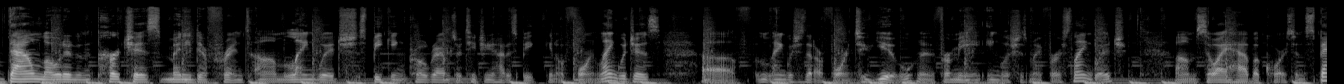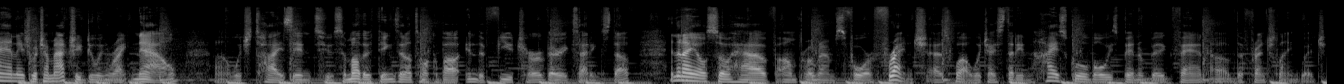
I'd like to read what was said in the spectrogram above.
downloaded and purchased many different um, language speaking programs or teaching you how to speak you know foreign languages uh, languages that are foreign to you. And for me english is my first language. Um, so I have a course in Spanish, which I'm actually doing right now, uh, which ties into some other things that I'll talk about in the future. Very exciting stuff. And then I also have um, programs for French as well, which I studied in high school. I've always been a big fan of the French language.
